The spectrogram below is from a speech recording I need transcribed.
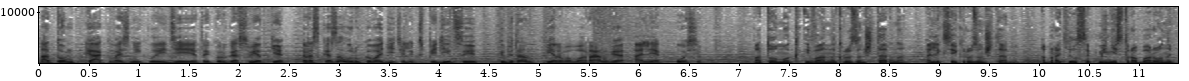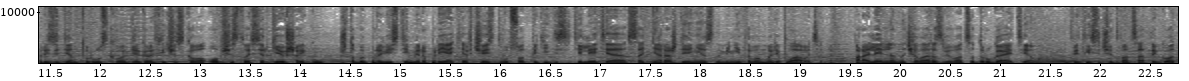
О том, как возникла идея этой кругосветки, рассказал руководитель экспедиции, капитан первого ранга Олег Осипов – Потомок Ивана Крузенштерна, Алексей Крузенштерн, обратился к министру обороны президенту Русского географического общества Сергею Шойгу, чтобы провести мероприятие в честь 250-летия со дня рождения знаменитого мореплавателя. Параллельно начала развиваться другая тема. 2020 год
